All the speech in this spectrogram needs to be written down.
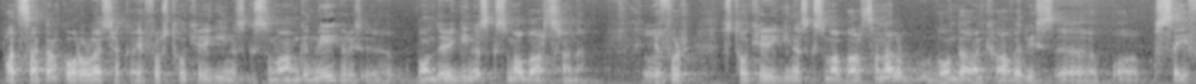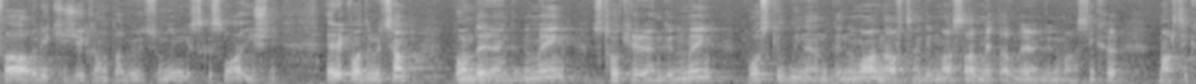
բացասական կորելացիա կա, երբ որ ստոքերի գինը սկսում է անգնի, բոնդերի գինը սկսում է բարձրանա։ Երբ որ ստոքերի գինը սկսում է բարձրանալ, բոնդը անք ավելի safe է, ավելի քիչ եկամտաբերություն ունի, սկսում է իշնի։ Երեկվա դրությամբ բոնդերը են գնում էին, ստոքերը են գնում էին, ոսկի գույնը են գնում, նավթը են գնում, սաղ մետաղները են գնում, ասինքն մարդիկ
